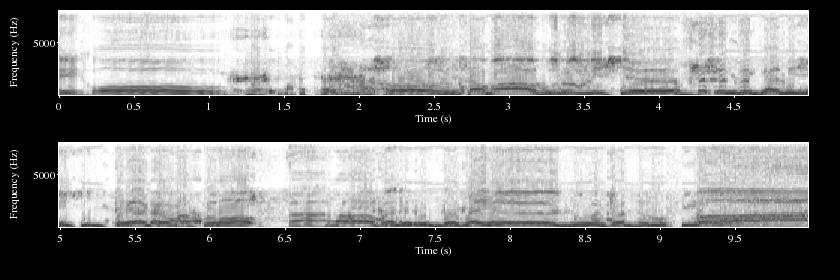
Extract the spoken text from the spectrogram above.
ni? Oh. Oh, minta maaf orang Malaysia. Ini kali kita akan masuk. Ah. Ah, pada untuk saya 2-1 Singapura.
